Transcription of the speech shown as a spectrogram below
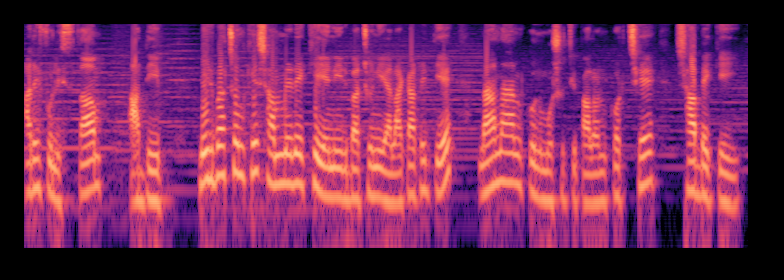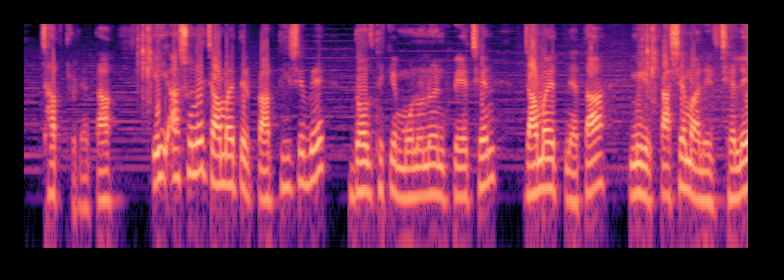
আরিফুল ইসলাম আদিব। নির্বাচনকে সামনে রেখে নির্বাচনী এলাকাটিতে নানান কর্মসূচি পালন করছে সাবেক এই ছাত্রনেতা। এই আসনে জামায়াতের প্রার্থী হিসেবে দল থেকে মনোনয়ন পেয়েছেন জামায়াত নেতা মীর কাশেম আলীর ছেলে,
